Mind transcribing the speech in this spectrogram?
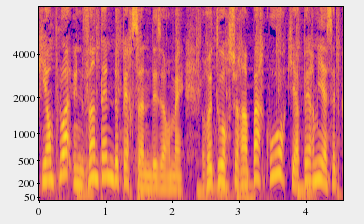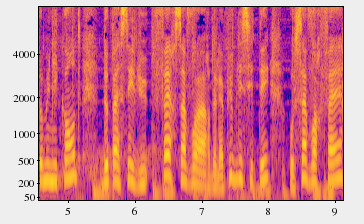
qui emploie une vingtaine de personnes désormais. Retour sur un parcours qui a permis à cette communicante de passer du faire savoir de la publicité au savoir-faire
